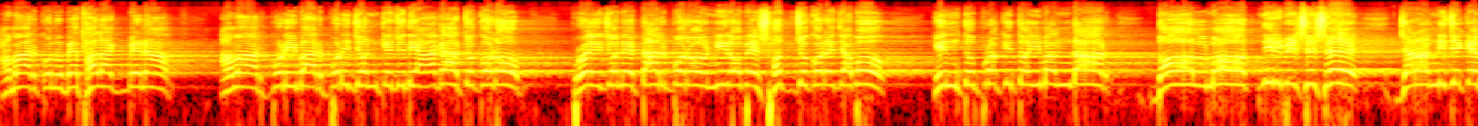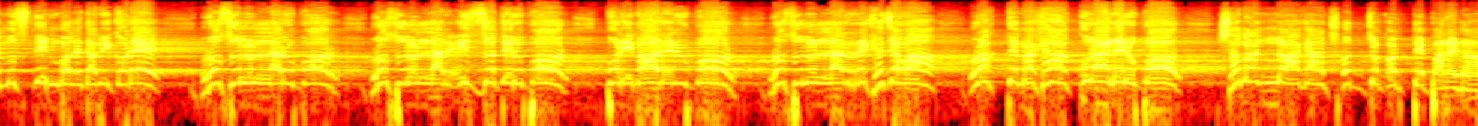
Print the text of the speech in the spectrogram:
আমার কোনো ব্যথা লাগবে না। আমার পরিবার পরিজনকে যদি আঘাত করো, প্রয়োজনে তারপরও নীরবে সহ্য করে যাব। কিন্তু প্রকৃত ইমানদার, দল, মত নির্বিশেষে যারা নিজেকে মুসলিম বলে দাবি করে, রসুলুল্লাহর উপর, রসুলুল্লাহর ইজ্জতের উপর, পরিবারের উপর, রসুলুল্লাহর রেখে যাওয়া রক্তে মাখা কোরআনের উপর সামান্য আঘাত সহ্য করতে পারে না।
